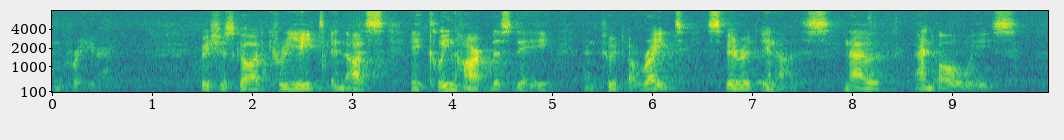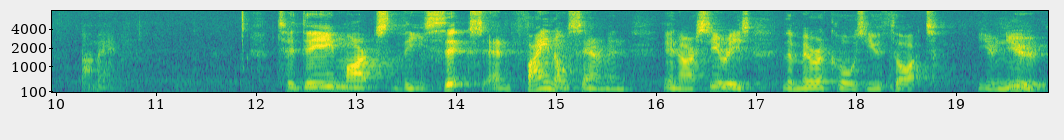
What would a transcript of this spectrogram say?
in prayer. Gracious God, create in us a clean heart this day and put a right spirit in us, now and always. Amen. Today marks the sixth and final sermon in our series, The Miracles You Thought You Knew.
